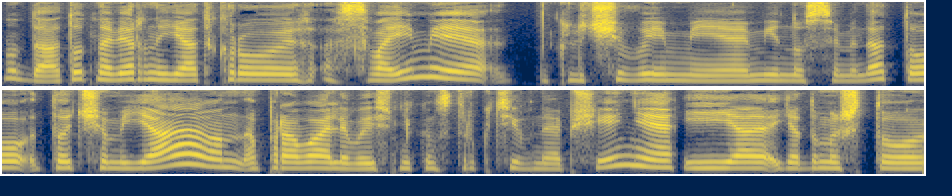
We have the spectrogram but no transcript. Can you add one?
Ну да, тут, наверное, я открою своими ключевыми минусами, да, то, то чем я проваливаюсь в неконструктивное общение, и я, я думаю, что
